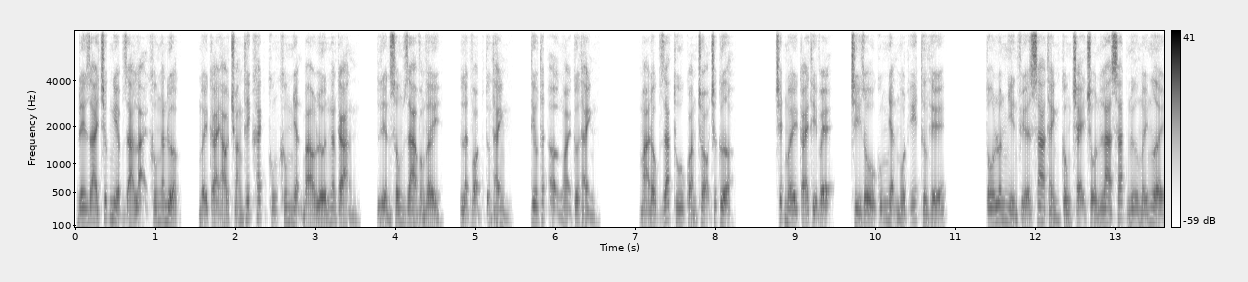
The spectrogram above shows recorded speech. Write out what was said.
Đê giai chức nghiệp giả lại không ngăn được, mấy cái áo choàng thích khách cũng không nhận bao lớn ngăn cản, liền xông ra vòng đây, lật vọt tường thành, tiêu thất ở ngoài cửa thành. Mà độc giác thu quán trọ trước cửa. Chết mấy cái thị vệ chị dồ cũng nhận một ít thương thế tô luân nhìn phía xa thành công chạy trốn la sát nữ mấy người,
